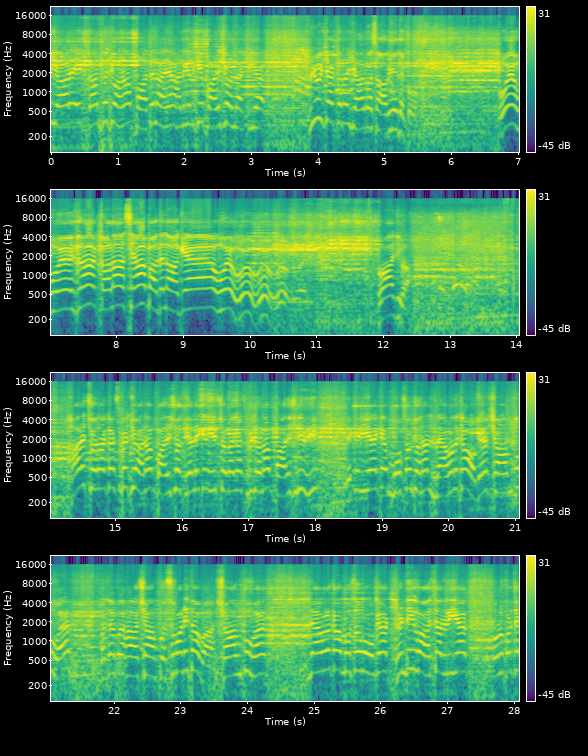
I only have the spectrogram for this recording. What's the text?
व्यू एक यार से जो है ना बादल आया हल्की हल्की बारिश होने लगी है। व्यू चेक करो यार, बस आ गए देखो। ओए होए काला स्याह बादल आ गया है। ओए ओए ओए ओए। वाह जी वाह। हर चौदह अगस्त में जो है ना बारिश होती है, लेकिन इस चौदह अगस्त में जो है ना बारिश नहीं हुई। लेकिन ये है कि मौसम जो है ना लेवल का हो गया, शाम को हुआ है। मतलब हाँ शाम को, सुबह नहीं था हुआ, शाम को हुआ लेवल का मौसम हो गया, ठंडी हवा चल रही है और ऊपर से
